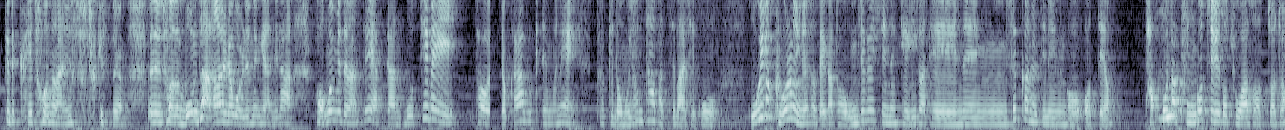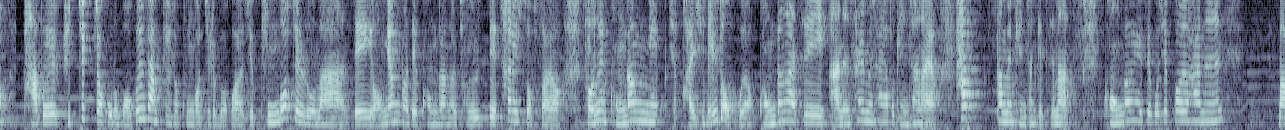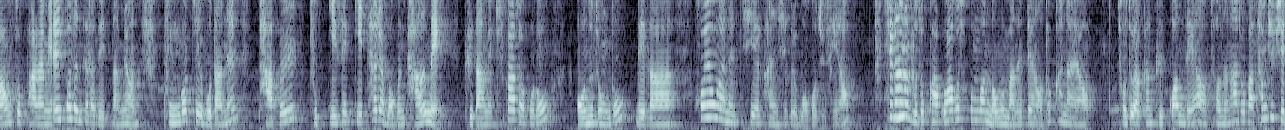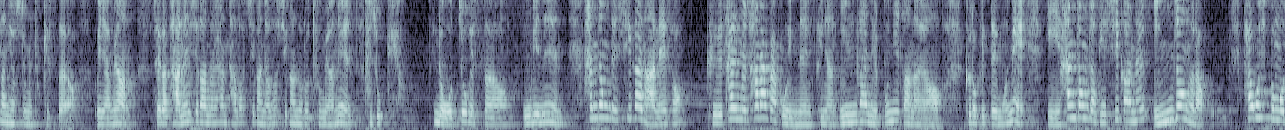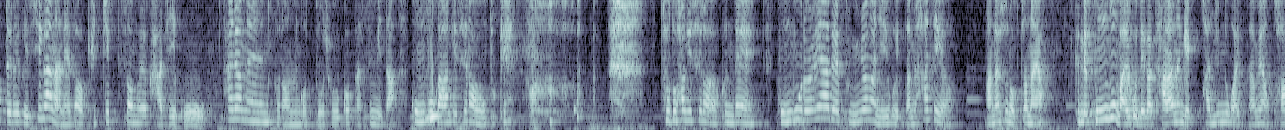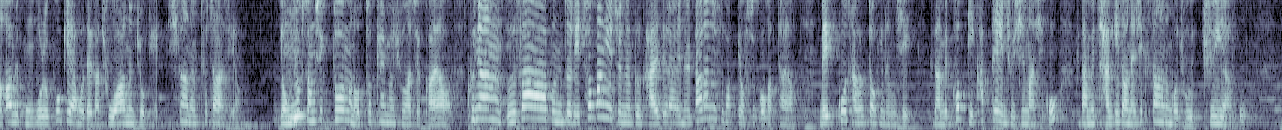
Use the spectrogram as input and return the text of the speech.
근데 그게 저는 아니었으면 좋겠어요. 왜냐면 저는 몸 자랑하려고 올리는 게 아니라 버금이들한테 약간 모티베이터 역할을 하고 있기 때문에 그렇게 너무 현타 받지 마시고 오히려 그걸로 인해서 내가 더 움직일 수 있는 계기가 되는 습관을 들이는 거 어때요? 밥보다 군것질이 더 좋아서 어쩌죠? 밥을 규칙적으로 먹은 상태에서 군것질을 먹어야지 군것질로만 내 영양과 내 건강을 절대 차릴 수 없어요. 저는 건강에 관심이 1도 없고요. 건강하지 않은 삶을 살아도 괜찮아요. 핫다면 괜찮겠지만 건강해지고 싶어요 하는 마음속 바람이 1%라도 있다면 군것질보다는 밥을 두 끼, 세 끼 차려 먹은 다음에 그 다음에 추가적으로 어느 정도 내가 허용하는 치의 간식을 먹어주세요. 시간은 부족하고 하고 싶은 건 너무 많을 땐 어떡하나요? 저도 약간 극과인데요. 저는 하루가 30시간이었으면 좋겠어요. 왜냐면 제가 자는 시간을 한 5시간, 6시간으로 두면은 부족해요. 근데 어쩌겠어요. 우리는 한정된 시간 안에서 그 삶을 살아가고 있는 그냥 인간일 뿐이잖아요. 그렇기 때문에 이 한정적인 시간을 인정을 하고 하고 싶은 것들을 그 시간 안에서 규칙성을 가지고 하려는 그런 것도 좋을 것 같습니다. 공부가 하기 싫어요. 어떡해? 저도 하기 싫어요. 근데 공부를 해야 될 분명한 이유가 있다면 하세요. 안 할 수는 없잖아요. 근데 공부 말고 내가 잘하는 게 관심도가 있다면 과감히 공부를 포기하고 내가 좋아하는 쪽에 시간을 투자하세요. 역류성 식도염은 어떻게 하면 좋아질까요? 그냥 의사분들이 처방해주는 그 가이드라인을 따르는 수밖에 없을 것 같아요. 맵고 자극적인 음식, 그 다음에 커피, 카페인 조심하시고, 그 다음에 자기 전에 식사하는 거 조- 주의하고,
